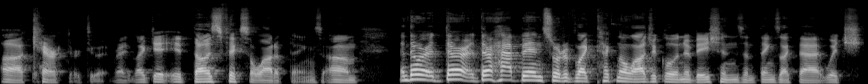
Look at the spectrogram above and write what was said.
uh, character to it, right? Like it, it does fix a lot of things. Um, and there there there have been sort of like technological innovations and things like that, which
